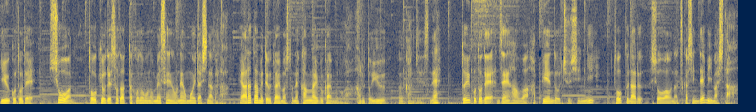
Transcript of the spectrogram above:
いうことで昭和の東京で育った子どもの目線をね思い出しながら改めて歌いますとね感慨深いものがあるという感じですね。ということで前半はハッピーエンドを中心に遠くなる昭和を懐かしんでみました。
